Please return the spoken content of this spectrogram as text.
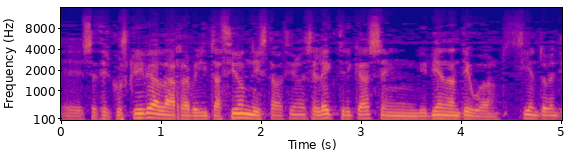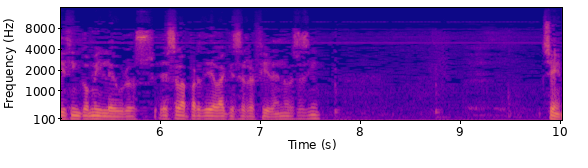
eh, se circunscribe a la rehabilitación de instalaciones eléctricas en vivienda antigua, 125.000 euros. Esa es la partida a la que se refiere, ¿no es así? Sí.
